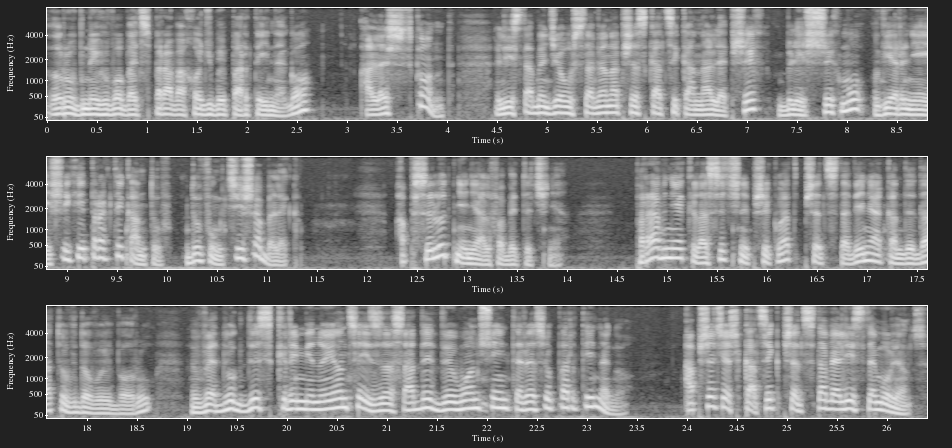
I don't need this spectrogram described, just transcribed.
równych wobec prawa choćby partyjnego? Ależ skąd? Lista będzie ustawiona przez kacyka na lepszych, bliższych mu, wierniejszych i praktykantów do funkcji szabelek. Absolutnie niealfabetycznie. Prawnie klasyczny przykład przedstawienia kandydatów do wyboru według dyskryminującej zasady wyłącznie interesu partyjnego. A przecież Kacyk przedstawia listę mówiąc:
